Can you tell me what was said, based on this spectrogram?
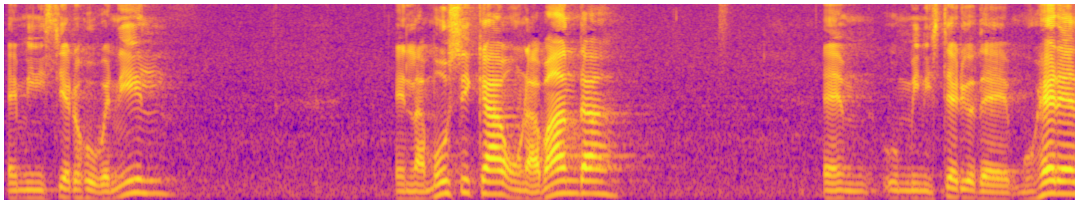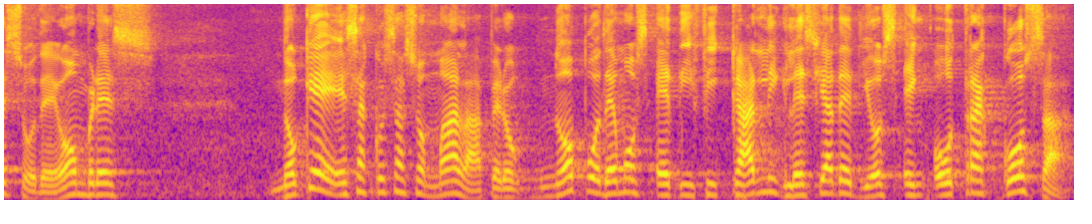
En ministerio juvenil, en la música, una banda, en un ministerio de mujeres o de hombres. No que esas cosas son malas, pero no podemos edificar la iglesia de Dios en otra cosa.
